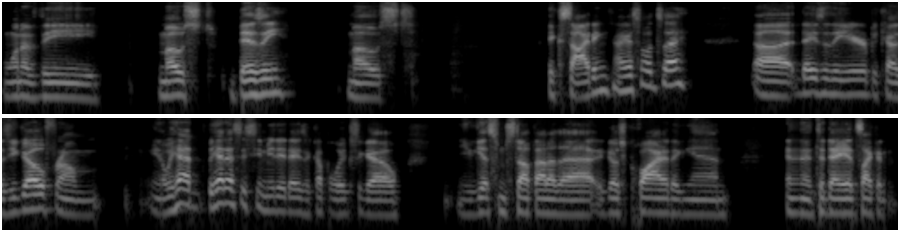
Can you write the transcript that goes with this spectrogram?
one of the most busy, most exciting, I guess I would say, uh, days of the year because you go from, you know, we had we had SEC media days a couple weeks ago. You get some stuff out of that. It goes quiet again, and then today it's like an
